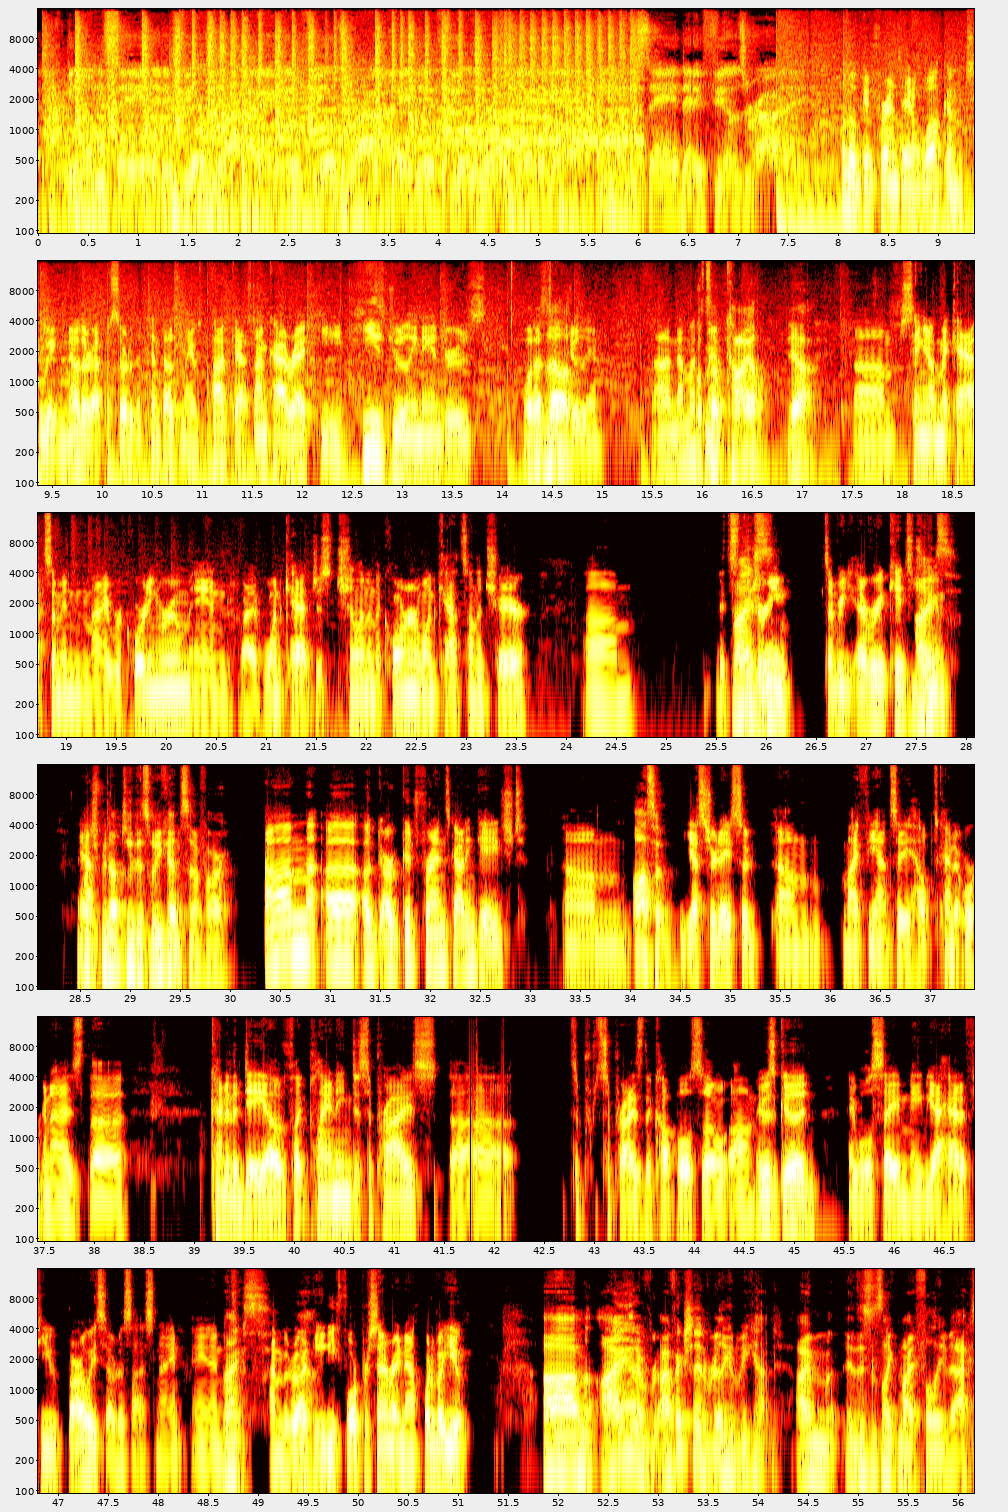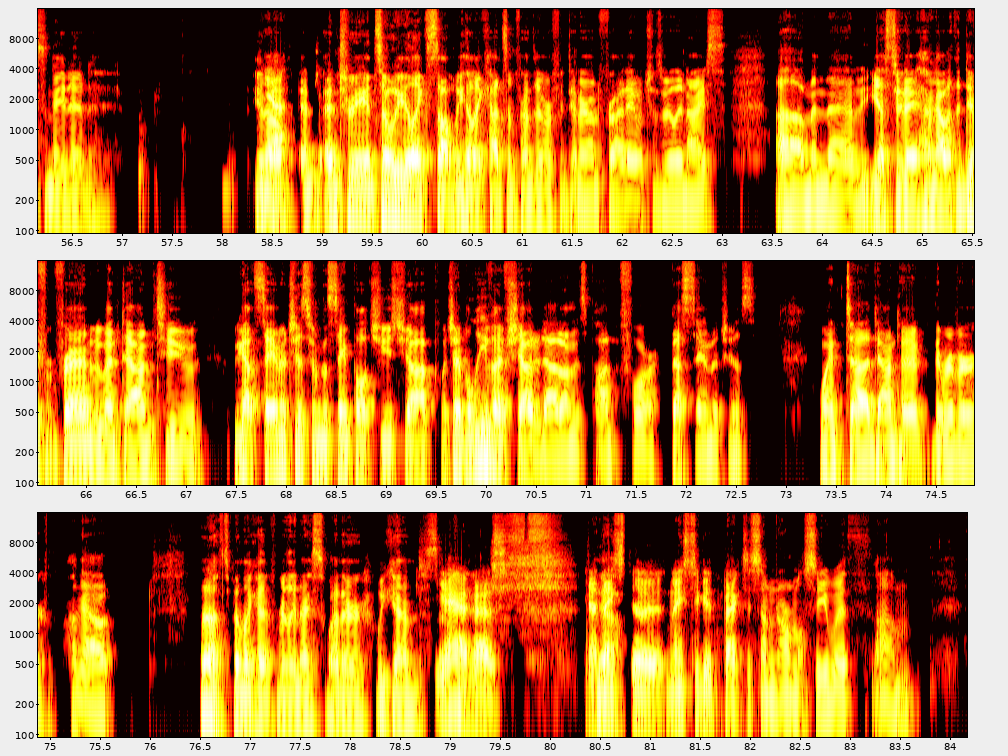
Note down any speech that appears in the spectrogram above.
I can only say that it feels right. It feels right. It feels right. Yeah, I can only say that it feels right. Hello, good friends, and welcome to another episode of the 10,000 Lamps podcast. I'm Kyle Ratke. He's Julian Andrews. What What's is up? Julian? Uh, not much, What's man. up, Kyle? Yeah. Um, just hanging out with my cats. I'm in my recording room, and I have one cat just chilling in the corner. One cat's on the chair. Um, it's Nice. the dream. It's every every kid's dream. Yeah. What you been up to this weekend so far? Um, uh, our good friends got engaged. Um, Awesome. yesterday so um my fiance helped kind of organize the kind of the day of like planning to surprise uh to surprise the couple so um it was good i will say maybe i had a few barley sodas last night and Nice. i'm about Yeah. 84% right now what about you Um, I had a. I've actually had a really good weekend. I'm. This is like my fully vaccinated, you know, Yeah. en- entry, and so we like saw we had like had some friends over for dinner on Friday, which was really nice. Um, and then yesterday hung out with a different friend. We went down to. We got sandwiches from the St. Paul Cheese Shop, which I believe I've shouted out on this pod before. Best sandwiches. Went uh, down to the river, hung out. I don't know. It's been like a really nice weather weekend. so- yeah it has yeah, Yeah. nice to nice to get back to some normalcy with um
